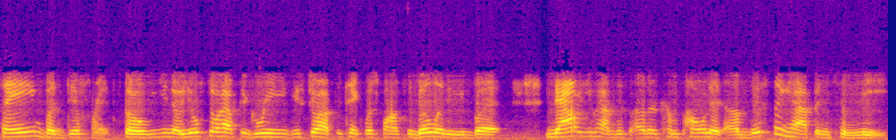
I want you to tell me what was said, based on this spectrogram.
same but different. So you know, you'll still have to grieve, you still have to take responsibility, but now you have this other component of this thing happened to me,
